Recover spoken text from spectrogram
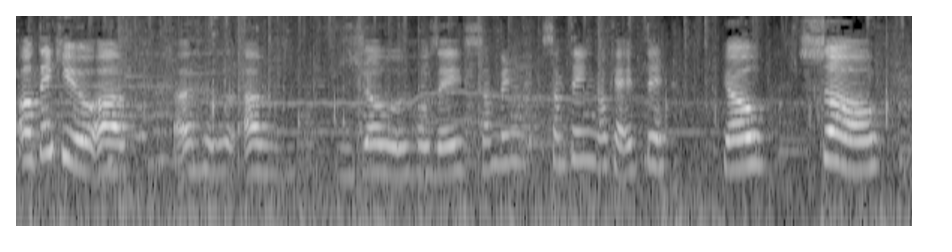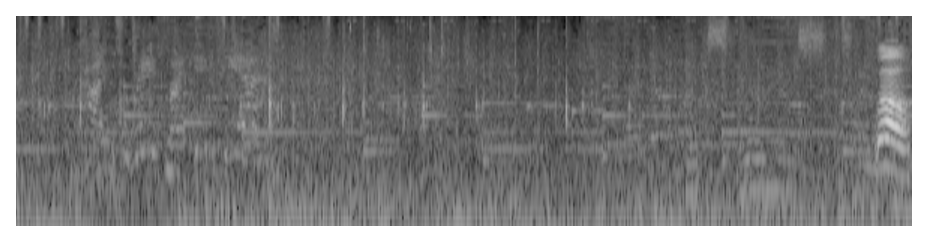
Oh, thank you, uh, uh, uh, Joe Jose something, something. Okay, there go. So, well,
